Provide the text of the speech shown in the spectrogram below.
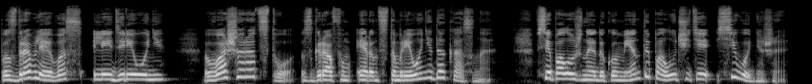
«Поздравляю вас, леди Риони. Ваше родство с графом Эрнстом Риони доказано. Все положенные документы получите сегодня же.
